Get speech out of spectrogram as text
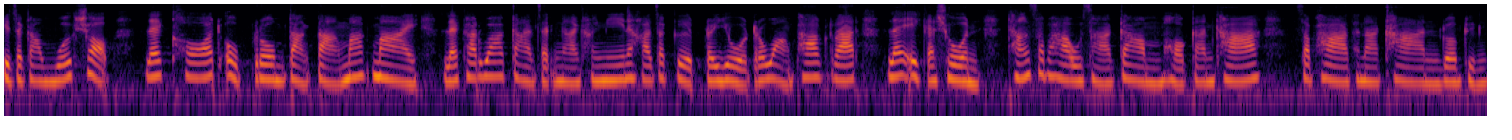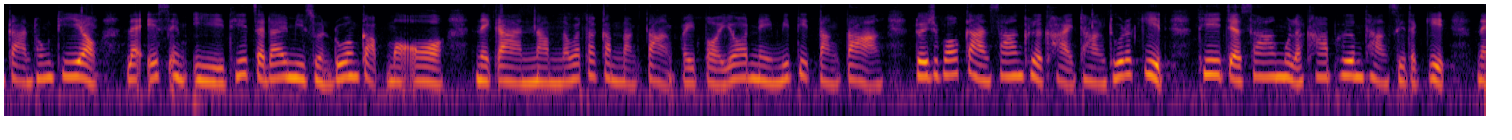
กิจกรรมเวิร์กช็อปและคอร์สอบรมต่างๆ มากมาย และคาดว่าการจัดงานครั้งนี้นะคะ จะเกิดประโยชน์ระหว่างภาครัฐ และเอกชน ทั้งสภาอุตสาหกรรม หอการค้า สภาธนาคาร รวมถึงการท่องเที่ยว และ SME ที่จะได้มีส่วนร่วมกับมอ ในการนำนวัตกรรมต่างๆ ไปต่อยอดในมิติต่างๆ โดยเฉพาะการสร้างเครือข่ายทางธุรกิจ ที่จะสร้างมูลค่าเพิ่มทางเศรษฐกิจใน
